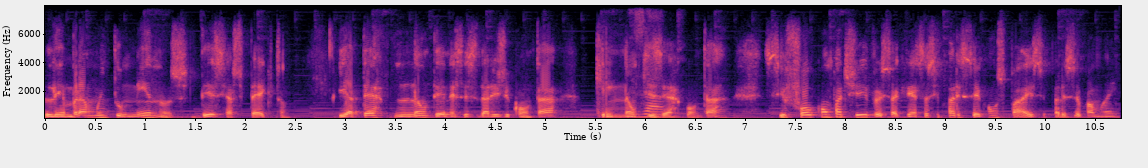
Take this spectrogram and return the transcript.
lembrar muito menos desse aspecto e até não ter necessidade de contar quem não Exato. quiser contar, se for compatível, se a criança se parecer com os pais, se parecer com a mãe.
